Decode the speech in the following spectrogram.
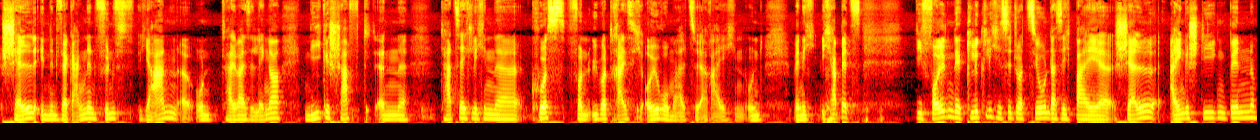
Shell in den vergangenen fünf Jahren äh, und teilweise länger nie geschafft, einen tatsächlichen äh, Kurs von über 30 Euro mal zu erreichen. Und wenn ich, ich habe jetzt die folgende glückliche Situation, dass ich bei äh, Shell eingestiegen bin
